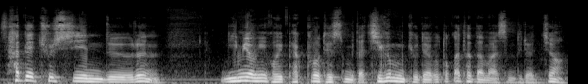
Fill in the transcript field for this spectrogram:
사대 출신들은 임용이 거의 100% 됐습니다. 지금 교대하고 똑같다 말씀드렸죠.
